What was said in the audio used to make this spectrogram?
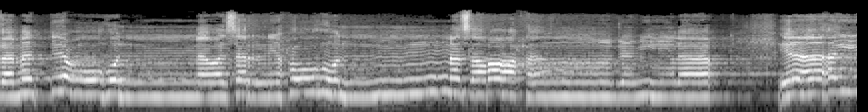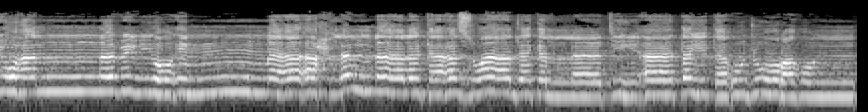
فمتعوهن وسرحوهن سراحا جميلا. يا أيها النبي إنا أحللنا لك أزواجك التي آتيت أجورهن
